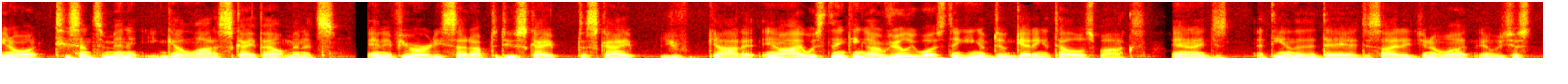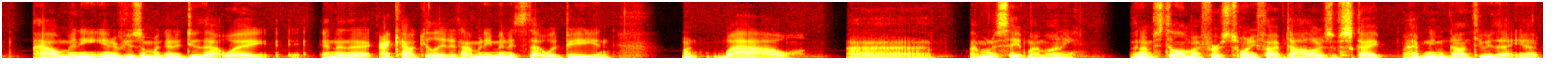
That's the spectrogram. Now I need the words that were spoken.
You know what? Two cents a minute, you can get a lot of Skype out minutes. And if you're already set up to do Skype to Skype, you've got it. You know, I was thinking, I really was thinking of doing, getting a Telos box, and I just, at the end of the day, I decided, you know what? It was just how many interviews am I going to do that way? And then I, calculated how many minutes that would be, and went, wow, uh, I'm going to save my money. And I'm still on my first twenty-five dollars of Skype. I haven't even gone through that yet.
